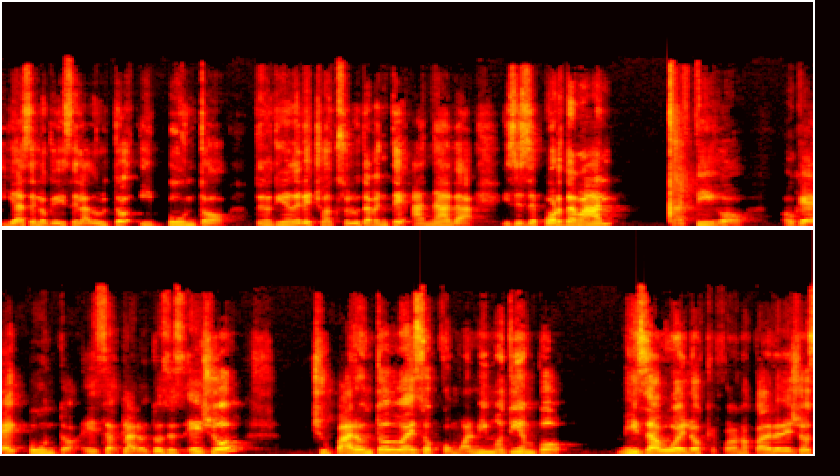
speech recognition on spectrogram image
y hace lo que dice el adulto y punto. Usted no tiene derecho absolutamente a nada. Y si se porta mal, castigo. ¿Ok? Punto. claro, entonces ellos chuparon todo eso como al mismo tiempo mis abuelos, que fueron los padres de ellos,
